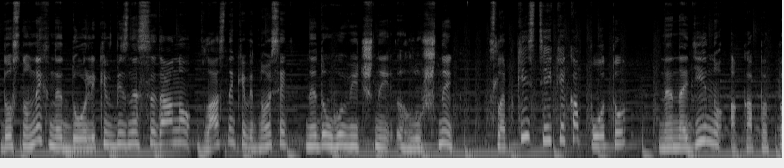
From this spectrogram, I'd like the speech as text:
До основних недоліків бізнес-седану власники відносять недовговічний глушник, слабкі стійки капоту, ненадійну АКПП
